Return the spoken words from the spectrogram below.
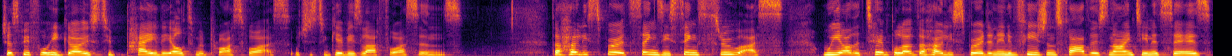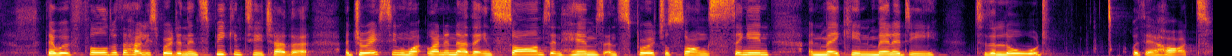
just before he goes to pay the ultimate price for us, which is to give his life for our sins. The Holy Spirit sings, He sings through us. We are the temple of the Holy Spirit. And in Ephesians 5, verse 19, it says, they were filled with the Holy Spirit and then speaking to each other, addressing one another in psalms and hymns and spiritual songs, singing and making melody to the Lord with their heart.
